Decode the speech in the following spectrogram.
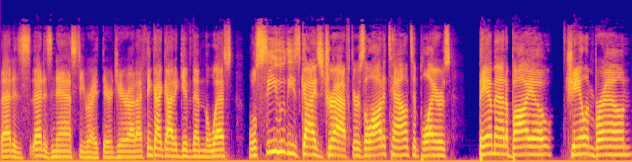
that is that is nasty right there, Jared. I think I got to give them the West. We'll see who these guys draft. There's a lot of talented players. Bam Adebayo, Jaylen Brown,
